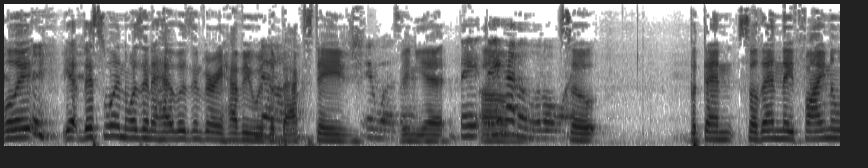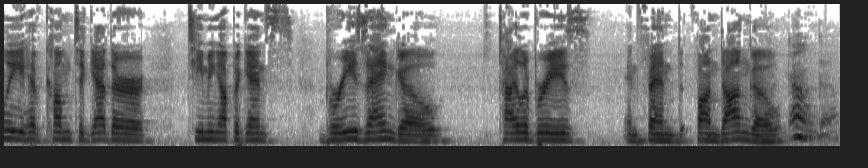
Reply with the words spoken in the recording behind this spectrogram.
Well, they, yeah, this one wasn't he- wasn't very heavy with the backstage it wasn't. vignette. They- they um, had a little one. So, but then so then they finally have come together, teaming up against Breezango, Tyler Breeze, and Fand- Fandango, Don't go.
